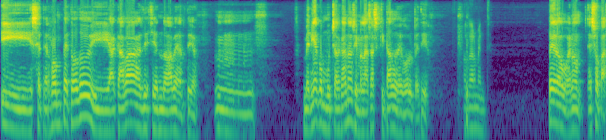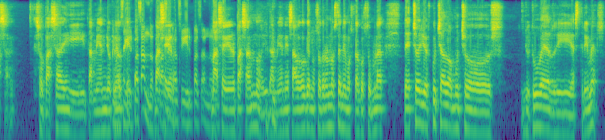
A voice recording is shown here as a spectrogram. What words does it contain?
y se te rompe todo y acabas diciendo, a ver, tío, mmm, venía con muchas ganas y me las has quitado de golpe, tío. Totalmente. Pero bueno, eso pasa. Eso pasa y también yo creo va a seguir pasando, va, a seguir, pasando. Va a seguir pasando y también es algo que nosotros nos tenemos que acostumbrar. De hecho, yo he escuchado a muchos youtubers y streamers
